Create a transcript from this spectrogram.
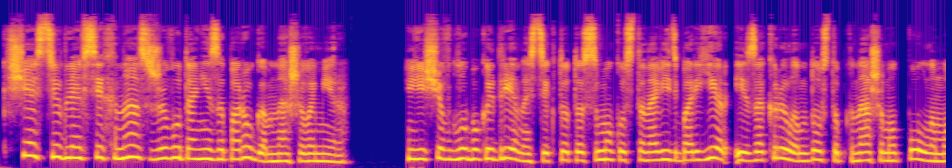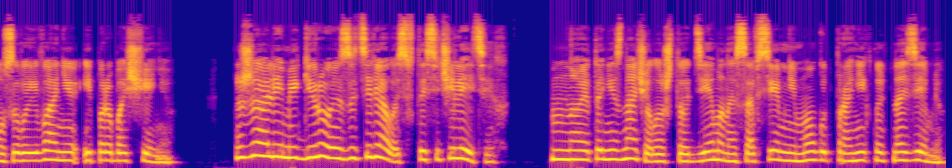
К счастью для всех нас, живут они за порогом нашего мира. Еще в глубокой древности кто-то смог установить барьер и закрыл им доступ к нашему полному завоеванию и порабощению. Жаль, имя героя затерялось в тысячелетиях. Но это не значило, что демоны совсем не могут проникнуть на Землю.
